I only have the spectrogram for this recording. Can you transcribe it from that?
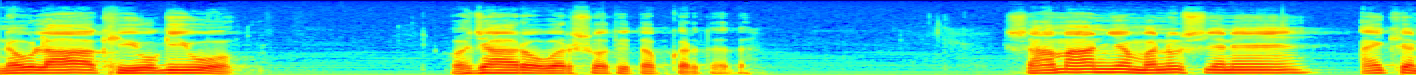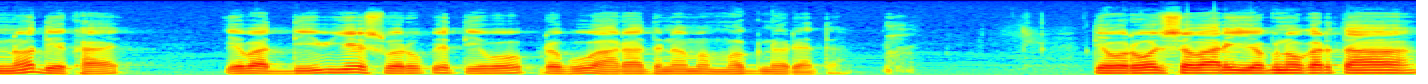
નવ લાખ યોગીઓ હજારો વર્ષોથી તપ કરતા હતા. સામાન્ય મનુષ્યને આંખે ન દેખાય એવા દિવ્ય સ્વરૂપે તેઓ પ્રભુ આરાધનામાં મગ્ન રહેતા. તેઓ રોજ સવારે યજ્ઞો કરતા,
